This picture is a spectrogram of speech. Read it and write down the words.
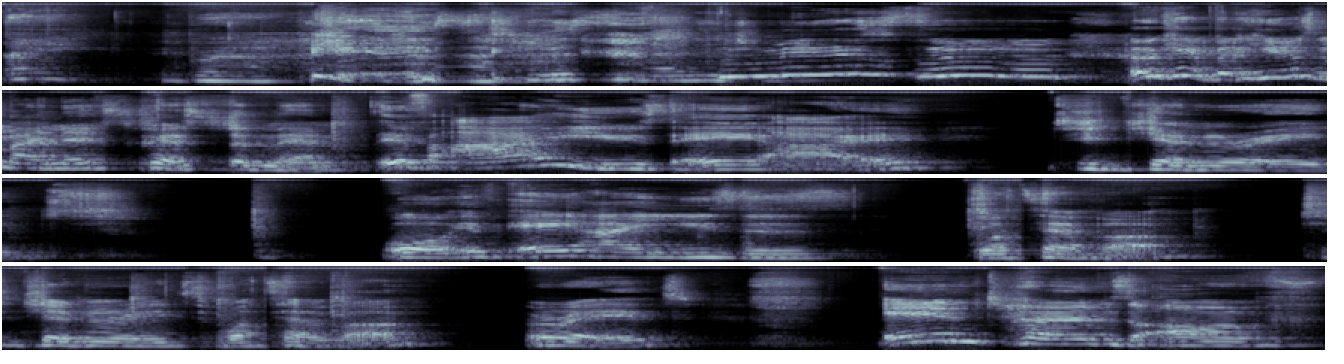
Ay, bruh. bruh. Mismanagement. okay, but here's my next question then. If I use AI to generate, or if AI uses whatever to generate whatever, right? In terms of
